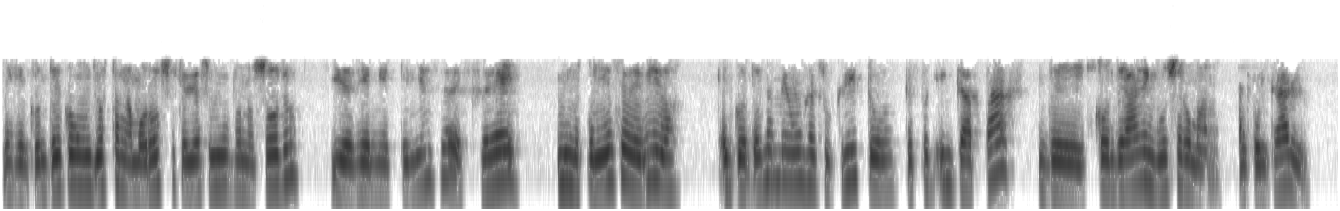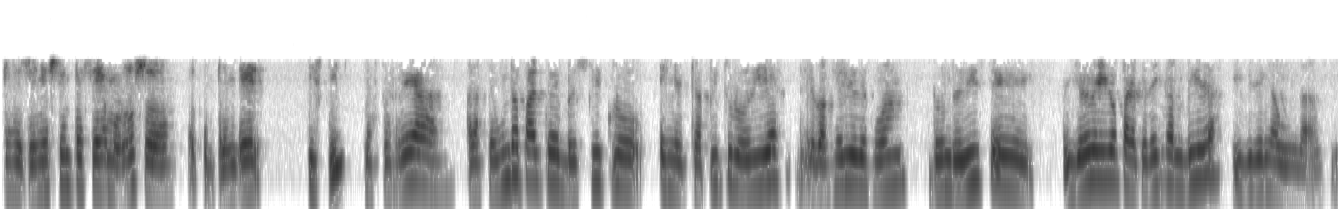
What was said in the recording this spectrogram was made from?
Me reencontré con un Dios tan amoroso que había subido por nosotros y desde mi experiencia de fe, mi experiencia de vida, encontré también un Jesucristo que fue incapaz de condenar a ningún ser humano. Al contrario, nos enseñó siempre a ser amoroso, a comprender. Y sí, me aferré a, la segunda parte del versículo en el capítulo 10 del Evangelio de Juan, donde dice, yo he venido para que tengan vida y vida en abundancia.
